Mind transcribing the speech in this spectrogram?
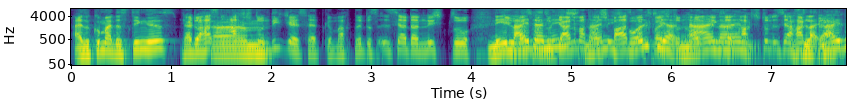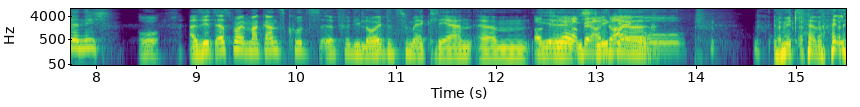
also guck mal, das Ding ist, Ja, du hast ein 8 Ähm, Stunden DJ-Set gemacht, ne? Das ist ja dann nicht so, nee, leider man so nicht. gerne macht, nein, ich Spaß mal wollte ja, Stunden nein, nein, 8 Stunden ist ja Ist le- Handwerk. leider nicht. Oh. Also jetzt erstmal mal ganz kurz äh, für die Leute zum Erklären. Ähm, Okay, äh, ich lege ja Dino. mittlerweile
